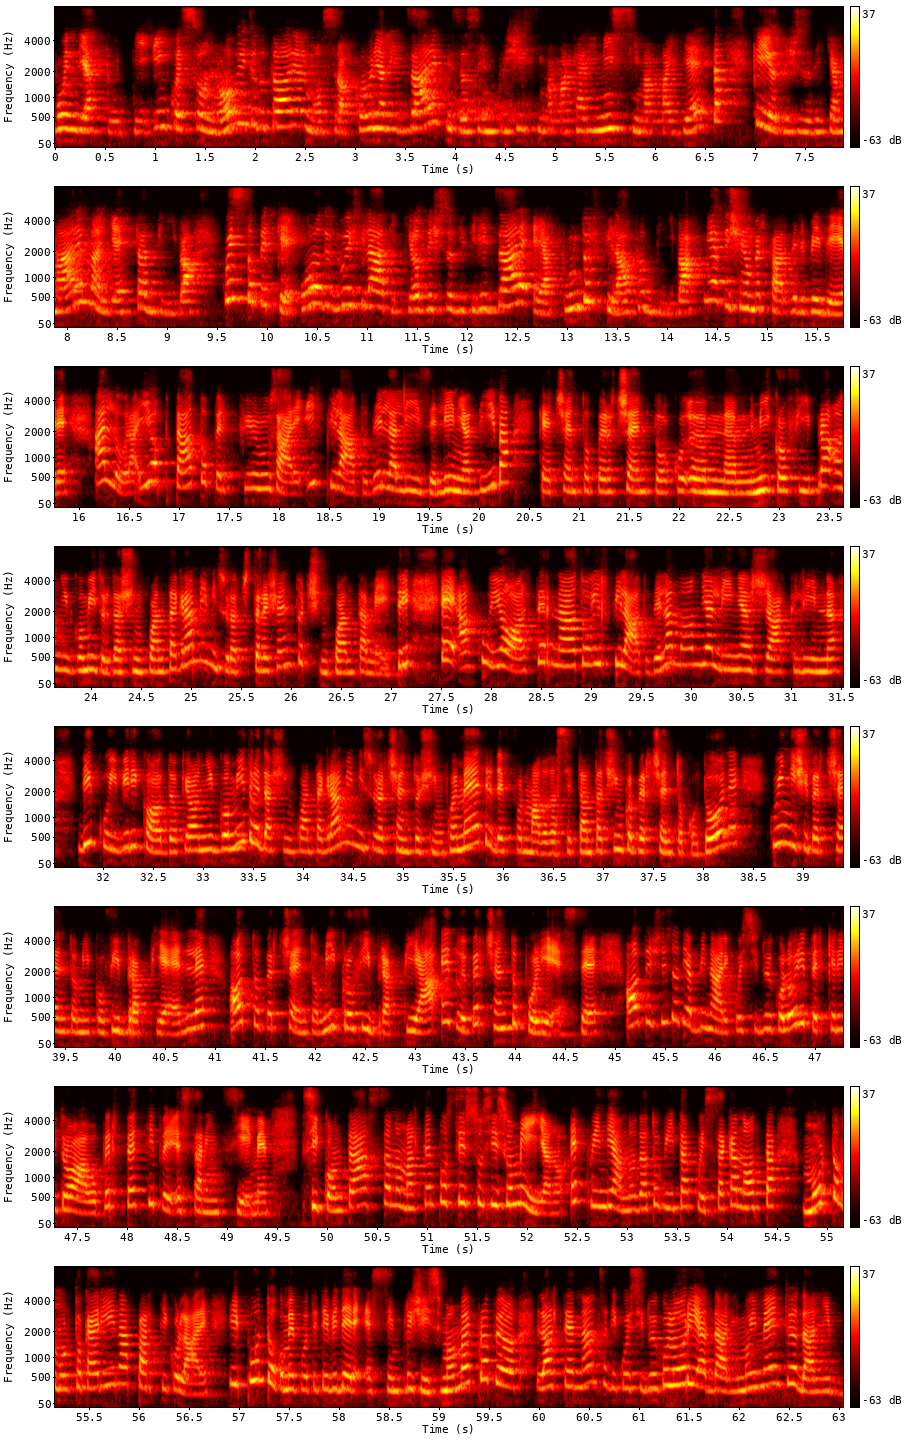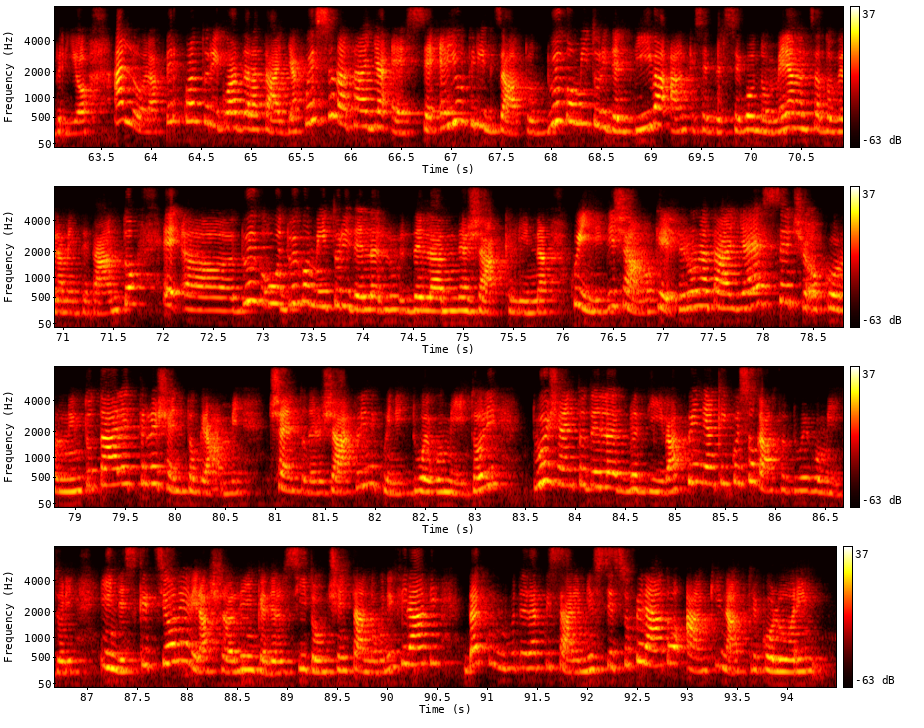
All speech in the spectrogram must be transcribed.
Buondì a tutti, in questo nuovo video tutorial mostrerò come realizzare questa semplicissima ma carinissima maglietta che io ho deciso di chiamare maglietta diva. Questo perché uno dei due filati che ho deciso di utilizzare è appunto il filato diva. Mi avvicino per farveli vedere. Allora, io ho optato per usare il filato della Lise linea diva che è 100% ehm, microfibra, ogni gomitolo da 50 grammi misura 350 metri e a cui ho alternato il filato della Mondia linea Jacqueline, di cui vi ricordo che ogni gomitolo è da 50 grammi misura 105 metri ed è formato da 75% cotone, 15% microfibra PL, 8% microfibra PA e 2% poliestere. Ho deciso di abbinare questi due colori perché li trovavo perfetti per stare insieme. Si contrastano ma al tempo stesso si somigliano e quindi hanno dato vita a questa canotta molto molto carina, particolare. Il punto come potete vedere è semplicissimo ma è proprio l'alternanza di questi due colori a dargli movimento e a dargli brio. Allora per quanto riguarda la taglia questa è una taglia S e io ho utilizzato due gomitoli del Diva anche se del secondo me ha avanzato veramente tanto e uh, due, due gomitoli del, del Jacqueline. Quindi diciamo che per una taglia S ci occorrono in totale 300 grammi 100 del Jacqueline quindi due gomitoli 200 del diva quindi anche in questo caso due gomitoli in descrizione vi lascio il link del sito uncentando con i filati da cui potete acquistare il mio stesso filato anche in altri colori.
